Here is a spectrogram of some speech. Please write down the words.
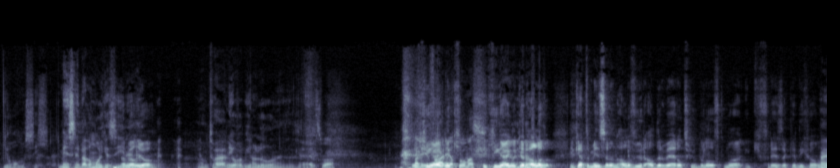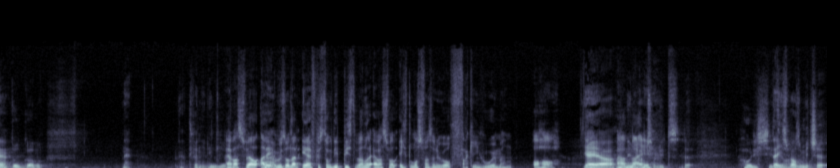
Ja, maar zeg. De mensen hebben dat allemaal gezien. Ah, hè. wel ja. Daar moeten we daar niet over beginnen lullen. Ja, dat is waar. Ik Allee, ging, Varia, eigenlijk, Thomas. ik ging eigenlijk een half... Ik had de mensen een half uur Alderwereld beloofd, maar ik vrees dat ik er niet ga Ah, ja. aan toe komen. Ja, het gaat niet lukken. Hij was wel, allee, Ja. we zullen dan even toch die piste wandelen. Hij was wel echt los van zijn goal fucking goed, man. Oh, Ja, ja, Ah, nee, maar nee. absoluut. Dat, holy shit. dat is wel zo'n beetje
